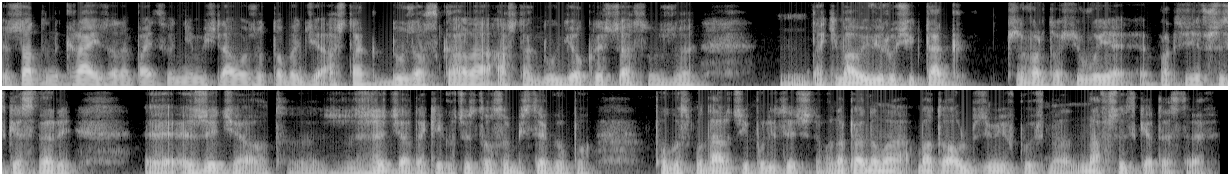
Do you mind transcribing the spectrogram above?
żaden kraj, żaden państwo nie myślało, że to będzie aż tak duża skala, aż tak długi okres czasu, że mm, taki mały wirusik tak przewartościowuje praktycznie wszystkie sfery e, życia, od życia takiego czysto osobistego po, pogospodarcze i polityczne, bo na pewno ma, ma to olbrzymi wpływ na, na wszystkie te strefy.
